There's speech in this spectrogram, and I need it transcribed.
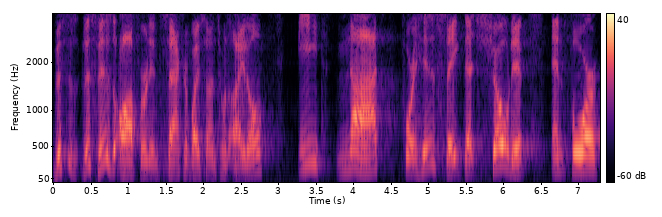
this is, this is offered in sacrifice unto an idol. Eat not for his sake that showed it, and for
